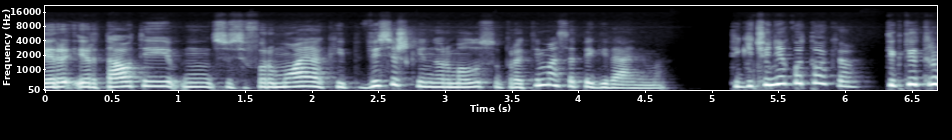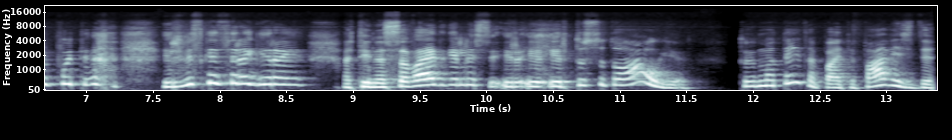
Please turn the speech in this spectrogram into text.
Ir, ir tau tai susiformuoja kaip visiškai normalus supratimas apie gyvenimą. Taigi čia nieko tokio, tik tai truputį ir viskas yra gerai. Ateina savaitgalis ir, ir, ir tu su to augi. Tu matai tą patį pavyzdį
